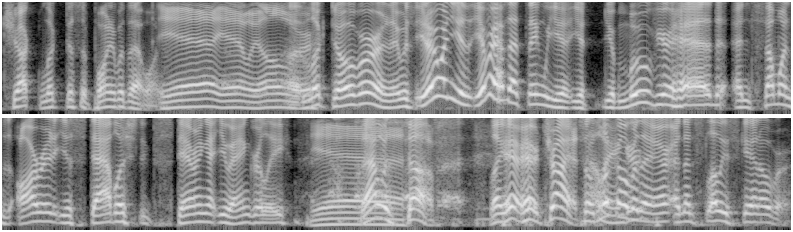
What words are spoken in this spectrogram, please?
Chuck look disappointed with that one. yeah, yeah. We all I were. looked over and it was you know when you you ever have that thing where you, you you move your head and someone's already established staring at you angrily? yeah, That was tough. Like here, here, try it. So No look anger. over there and then slowly scan over.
